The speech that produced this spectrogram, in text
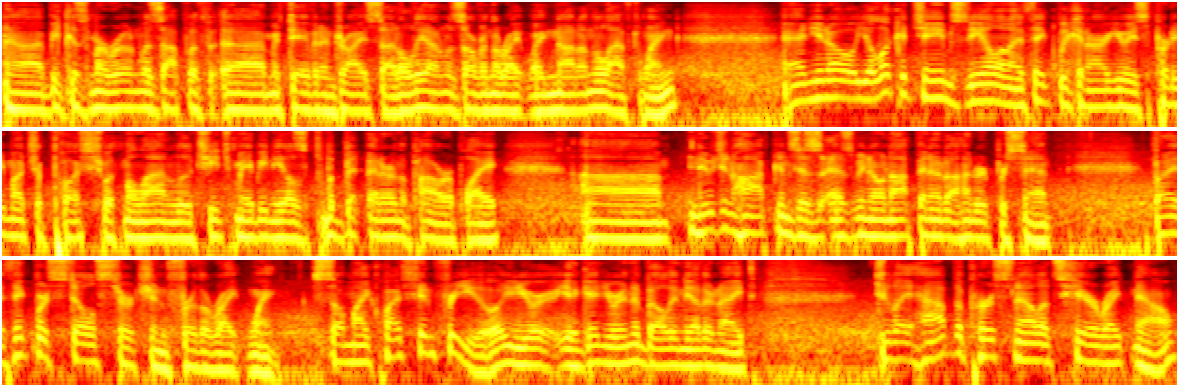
Uh, because Maroon was up with uh, McDavid and Draisaitl. Leon was over in the right wing, not on the left wing. And you know, you look at James Neal, and I think we can argue he's pretty much a push with Milan Lucic. Maybe Neal's a bit better in the power play. Um, Nugent Hopkins is, as we know, not been at 100%. But I think we're still searching for the right wing. So my question for you, you're again, you're in the building the other night. Do they have the personnel that's here right now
